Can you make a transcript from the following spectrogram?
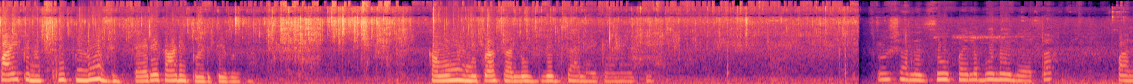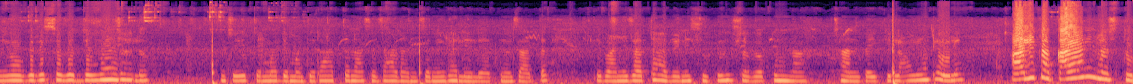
पाईप आहे ना खूप लूज आहे. डायरेक्ट आडी पडते बघा. का म्हणे तो असा लूज लूज झालाय काय माहिती. ऋषाला झोपायला बोलवलं आता. पाणी वगैरे सगळं देऊन झालं. म्हणजे इथे मध्ये मध्ये राहतं ना असं झाडांचं निघालेलं यातनं जातं. ते पाणी जातं हवेने सुकून सगळं पुन्हा छानपैकी लावून ठेवलं. आली का? काय आणलंस तू?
